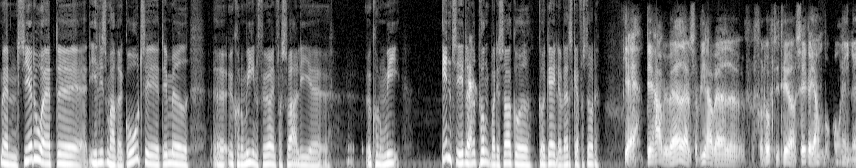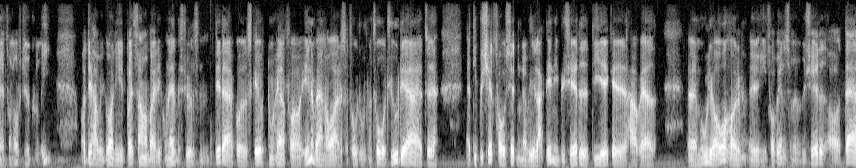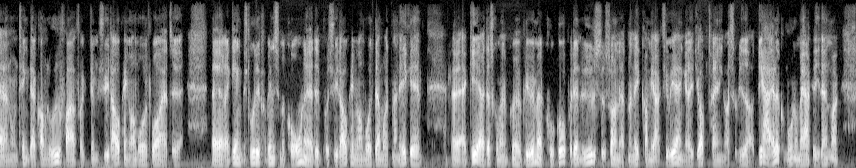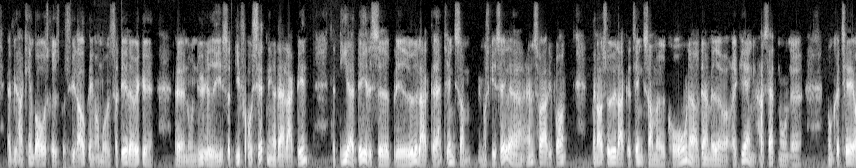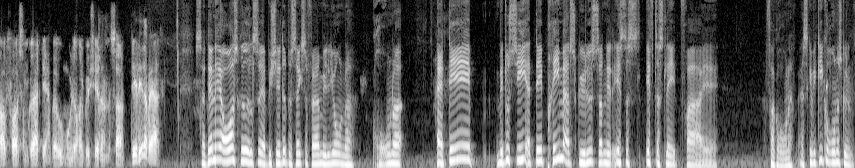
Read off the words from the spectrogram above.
Men siger du, at, øh, at I ligesom har været gode til det med øh, økonomien, føre en forsvarlig øh, økonomi, indtil et eller andet ja. punkt, hvor det så er gået, gået galt, eller hvordan skal jeg forstå det? Ja, det har vi været. Altså, vi har været fornuftige til at sikre Jammerburg Kommune en uh, fornuftig økonomi, og det har vi gjort i et bredt samarbejde i kommunalbestyrelsen. Det, der er gået skævt nu her for indeværende år, altså 2022, det er, at, uh, at de budgetforudsætninger, vi har lagt ind i budgettet, de ikke uh, har været øh, muligt at overholde øh, i forbindelse med budgettet, og der er nogle ting, der er kommet udefra, for eksempel sygedagpengeområdet, hvor at, øh, øh regeringen besluttede i forbindelse med corona, at øh, på sygedagpengeområdet, der måtte man ikke øh, øh, agere, der skulle man øh, blive ved med at kunne gå på den ydelse, sådan at man ikke kom i aktivering eller i jobtræning osv. Og det har alle kommuner mærket i Danmark, at vi har kæmpe overskridelse på sygedagpengeområdet, så det er der jo ikke øh, nogle nyhed i. Så de forudsætninger, der er lagt ind, de er dels øh, blevet ødelagt af ting, som vi måske selv er ansvarlige for, men også ødelagt af ting som øh, corona, og dermed øh, regeringen har sat nogle, øh, nogle kriterier op for, som gør, at det har været umuligt at holde budgetterne. Så det er lidt af hvert. Så den her overskridelse af budgettet på 46 millioner kroner, er det, vil du sige, at det primært skyldes sådan et efterslæb fra, øh, fra corona? Altså, skal vi give corona skylden?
